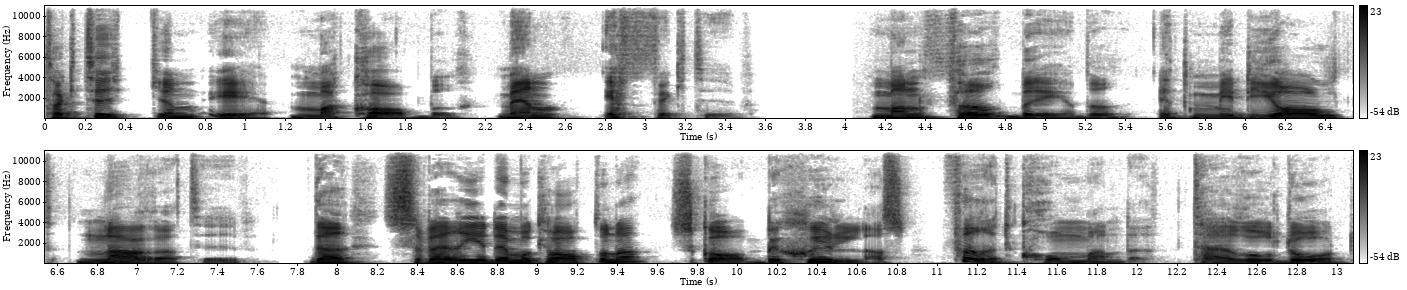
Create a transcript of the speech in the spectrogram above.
Taktiken är makaber men effektiv. Man förbereder ett medialt narrativ där Sverigedemokraterna ska beskyllas för ett kommande terrordåd.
